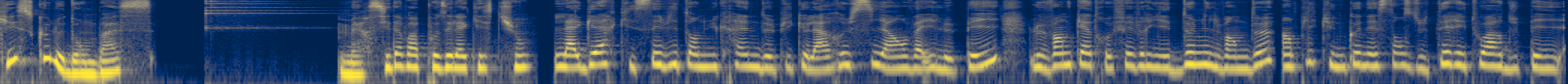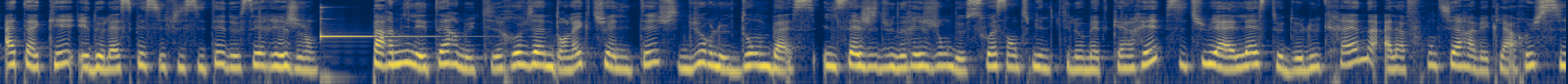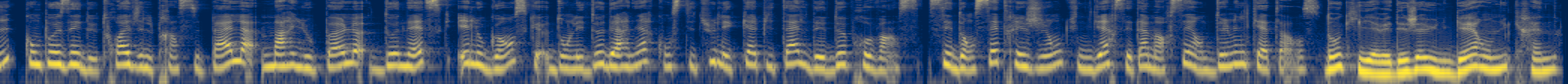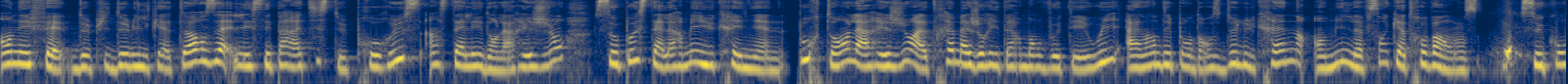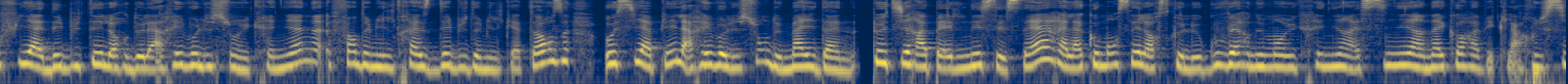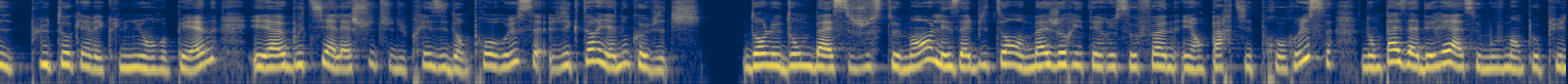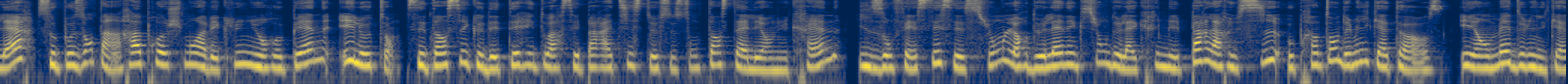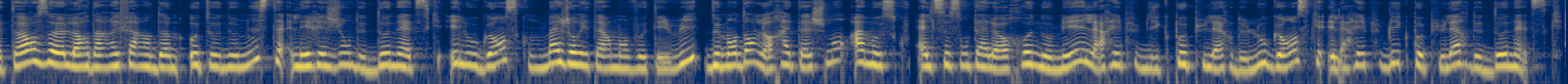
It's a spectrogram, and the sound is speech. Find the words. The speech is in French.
Qu'est-ce que le Donbass? Merci d'avoir posé la question. La guerre qui sévit en Ukraine depuis que la Russie a envahi le pays le 24 février 2022 implique une connaissance du territoire du pays attaqué et de la spécificité de ses régions. Parmi les termes qui reviennent dans l'actualité figure le Donbass. Il s'agit d'une région de 60 000 km située à l'est de l'Ukraine, à la frontière avec la Russie, composée de trois villes principales, Mariupol, Donetsk et Lugansk, dont les deux dernières constituent les capitales des deux provinces. C'est dans cette région qu'une guerre s'est amorcée en 2014. Donc il y avait déjà eu une guerre en Ukraine. En effet, depuis 2014, les séparatistes pro-russes installés dans la région s'opposent à l'armée ukrainienne. Pourtant, la région a très majoritairement voté oui à l'indépendance de l'Ukraine en 1991. Ce conflit a débuté lors de la révolution ukrainienne, fin 2013, début 2014, aussi appelée la révolution de Maïdan. Petit rappel nécessaire, elle a commencé lorsque le gouvernement ukrainien a signé un accord avec la Russie plutôt qu'avec l'Union européenne et a abouti à la chute du président pro-russe Viktor Yanukovych. Dans le Donbass, justement, les habitants en majorité russophone et en partie pro-russe n'ont pas adhéré à ce mouvement populaire, s'opposant à un rapprochement avec l'Union européenne et l'OTAN. C'est ainsi que des territoires séparatistes se sont installés en Ukraine. Ils ont fait sécession lors de l'annexion de la Crimée par la Russie au printemps 2014. Et en mai 2014, lors d'un référendum autonomiste, les régions de Donetsk et Lugansk ont majoritairement voté oui, demandant leur attachement à Moscou. Elles se sont alors renommées la République populaire de Lugansk et la République populaire de Donetsk.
